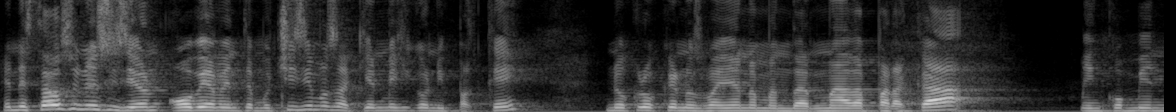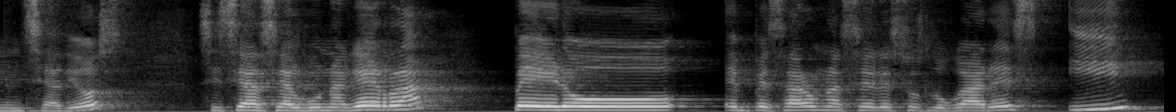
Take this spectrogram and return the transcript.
En Estados Unidos hicieron, obviamente, muchísimos, aquí en México ni para qué. No creo que nos vayan a mandar nada para acá. Encomiéndense a Dios si se hace alguna guerra. Pero empezaron a hacer esos lugares y,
